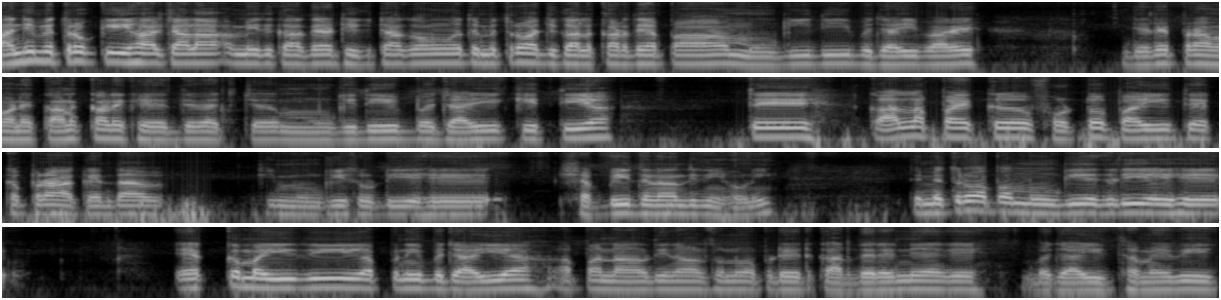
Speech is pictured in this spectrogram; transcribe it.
ਹਾਂਜੀ ਮਿੱਤਰੋ, ਕੀ ਹਾਲ ਚਾਲ ਆ? ਉਮੀਦ ਕਰਦੇ ਆ ਠੀਕ ਠਾਕ ਹੋਵੋਗੇ। ਤੇ ਮਿੱਤਰੋ, ਅੱਜ ਗੱਲ ਕਰਦੇ ਆਪਾਂ ਮੂੰਗੀ ਦੀ ਬਜਾਈ ਬਾਰੇ। ਜਿਹੜੇ ਭਰਾਵਾਂ ਨੇ ਕਣਕ ਵਾਲੇ ਖੇਤ ਦੇ ਵਿੱਚ ਮੂੰਗੀ ਦੀ ਬਜਾਈ ਕੀਤੀ ਆ। ਤੇ ਕੱਲ ਆਪਾਂ ਇੱਕ ਫੋਟੋ ਪਾਈ ਤੇ ਇੱਕ ਭਰਾ ਕਹਿੰਦਾ ਕਿ ਮੂੰਗੀ ਤੁਹਾਡੀ ਇਹ 26 ਦਿਨਾਂ ਦੀ ਨਹੀਂ ਹੋਣੀ। ਤੇ ਮਿੱਤਰੋ, ਆਪਾਂ ਮੂੰਗੀ ਆ ਜਿਹੜੀ ਇਹ 1 ਮਈ ਦੀ ਆਪਣੀ ਬਜਾਈ ਆ। ਆਪਾਂ ਨਾਲ ਦੀ ਨਾਲ ਤੁਹਾਨੂੰ ਅਪਡੇਟ ਕਰਦੇ ਰਹਿੰਦੇ ਆਂਗੇ। ਬਜਾਈ ਸਮੇਂ ਵੀ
